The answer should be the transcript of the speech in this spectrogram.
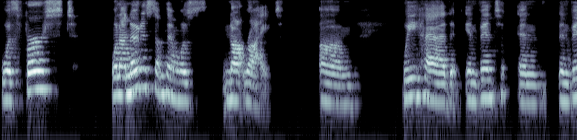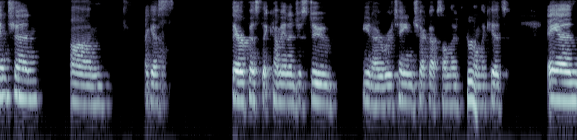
was first when i noticed something was not right um, we had invent and invention um, i guess therapists that come in and just do you know routine checkups on the sure. on the kids and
